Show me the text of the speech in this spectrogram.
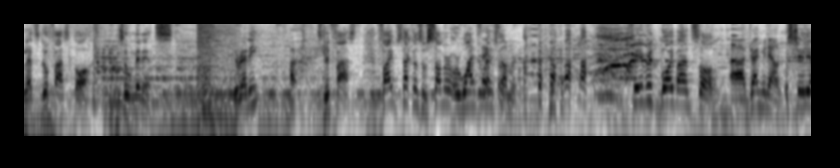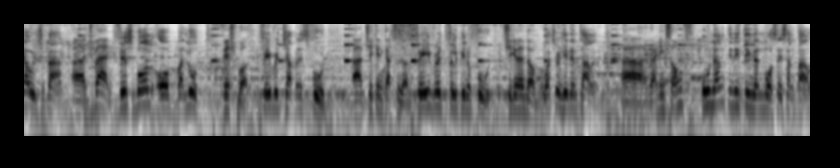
Let's do fast talk. Two minutes. You ready? Let's do it fast. Five seconds of summer or one Five seconds direction. summer. Favorite boy band song? Uh, drag me down. Australia or Japan? Uh, Japan. Fishball or balut? Fishball. Favorite Japanese food? Uh, chicken katsudon. Favorite Filipino food? Chicken adobo. What's your hidden talent? Uh, writing songs. Unang tinitingnan mo sa isang tao?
